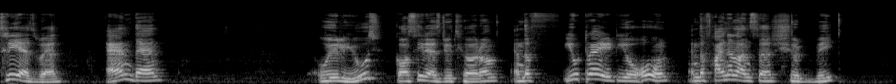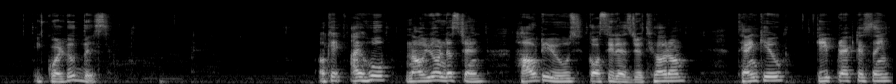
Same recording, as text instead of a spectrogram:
3 as well. And then we will use Cauchy residue theorem and the you try it your own and the final answer should be equal to this. Okay, I hope now you understand how to use Cauchy residue theorem. Thank you. Keep practicing.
